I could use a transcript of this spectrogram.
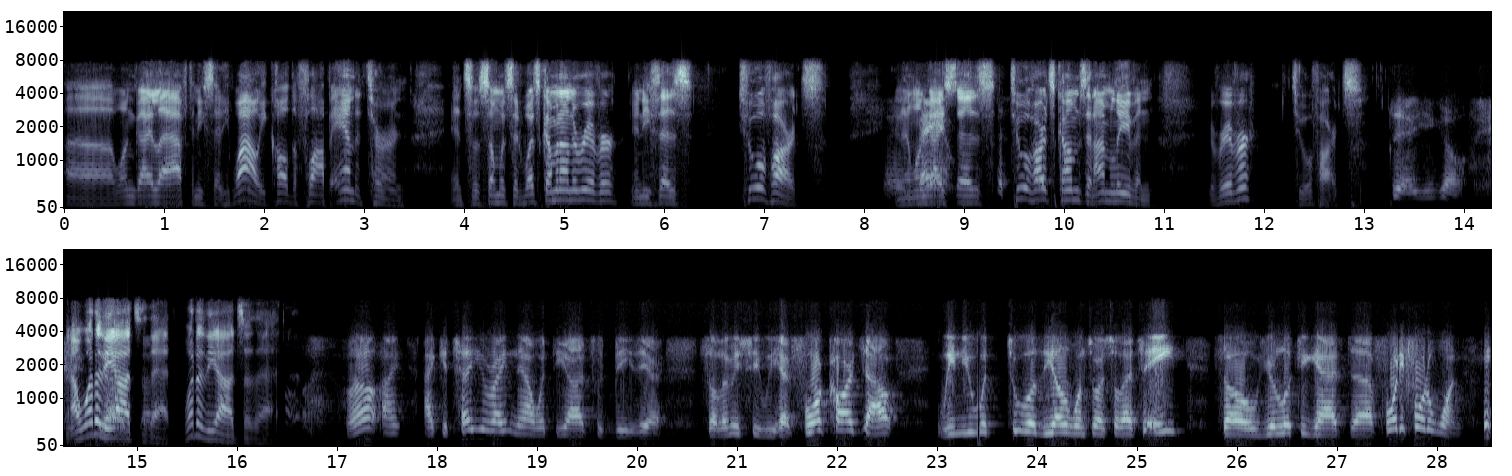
Uh, one guy laughed and he said, "Wow, he called the flop and the turn." And so someone said, "What's coming on the river?" And he says, two of hearts. And then one guy says, two of hearts comes and I'm leaving. The river, two of hearts. There you go. Now, what are the odds of that? What are the odds of that? Well, I I could tell you right now what the odds would be there. So let me see. We had four cards out. We knew what two of the other ones were, so that's eight. So you're looking at uh, 44 to one.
